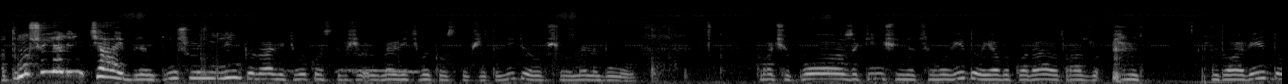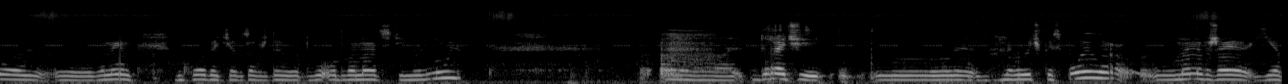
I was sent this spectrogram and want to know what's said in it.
А тому що я лінтяй, блін, тому що мені лінько навіть викласти вже навіть викласти вже те відео, що в мене було. Коротше, по закінченню цього відео я викладаю одразу два відео. Е, Вони виходять, як завжди, о 12.00. До речі, невеличкий спойлер. У мене вже є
